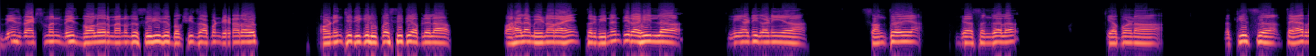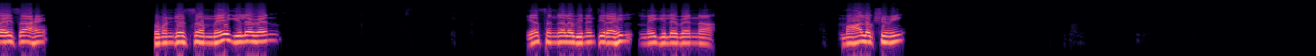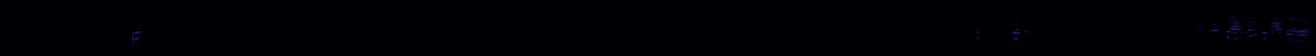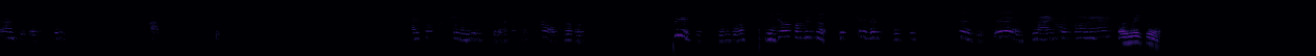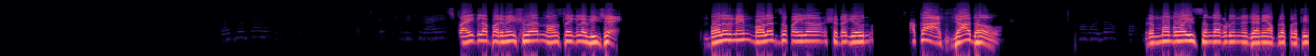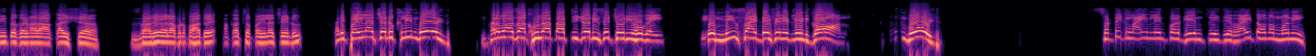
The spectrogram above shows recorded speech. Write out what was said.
best batsman best bowler man of the series हे बक्षीस आपण देणार आहोत. पाहुण्यांची देखील उपस्थिती आपल्याला पाहायला मिळणार आहे. तर विनंती राहील मी या ठिकाणी सांगतोय या संघाला की आपण नक्कीच तयार राहायचं आहे. तो म्हणजेच मेघ इलेव्हन या संघाला विनंती राहील. मेघ इलेव्हन महालक्ष्मी स्ट्राईकला परमेश्वर नॉन स्ट्राईकला विजय. बॉलर नेम बॉलरचं पहिलं षटक घेऊन आकाश, जाधव. ब्रह्मबॉई संघाकडून ज्याने आपलं प्रतिनिधित्व करणारा आकाश, जाधव याला आपण चेंडू. आणि पहिला चेंडू क्लीन बोल्ड दरवाज़ा खुला था तिजोरी से चोरी हो गई. You miss I definitely gone bowled सटीक लाइन लेंथ पर गेंद की थी राइट ऑन अ मनी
